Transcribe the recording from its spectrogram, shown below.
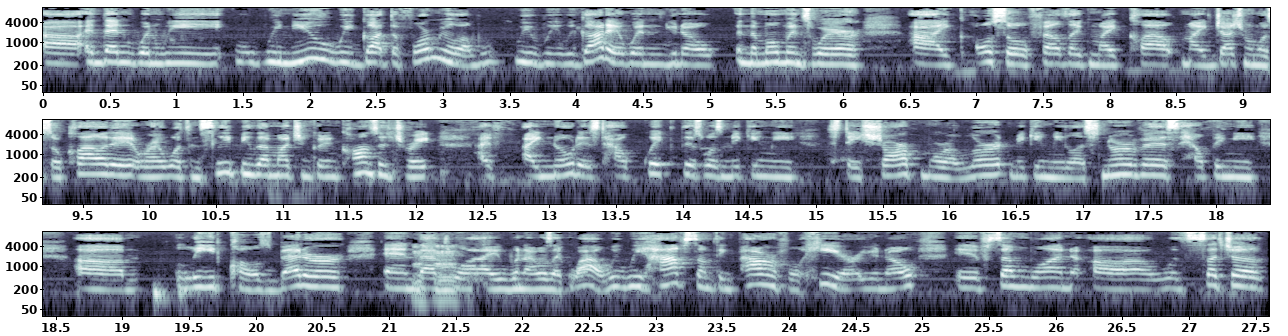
uh, and then when we we knew we got the formula, we, we we got it when you know in the moments where I also felt like my cloud my judgment was so clouded or I wasn't sleeping that much and couldn't concentrate. I I noticed how quick this was making me stay sharp, more alert, making me less nervous, helping me um, lead calls better, and that's mm-hmm. why when I was like, wow, we we have something powerful here. You know, if someone uh, with such a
